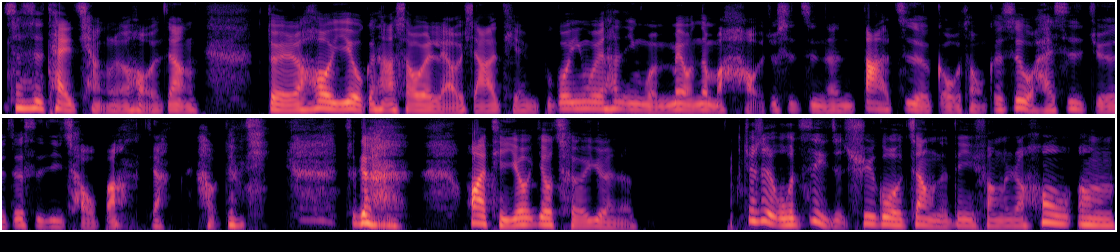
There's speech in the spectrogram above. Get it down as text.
真是太强了哈，这样，对，然后也有跟他稍微聊一下天，不过因为他的英文没有那么好，就是只能大致的沟通，可是我还是觉得这司机超棒，这样，好，对不起，这个 话题又又扯远了。就是我自己只去过这样的地方，然后嗯，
